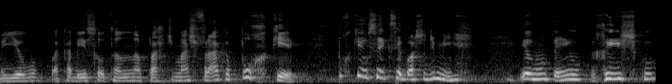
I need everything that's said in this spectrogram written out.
E eu acabei soltando na parte mais fraca. Por quê? Porque eu sei que você gosta de mim. Eu não tenho risco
